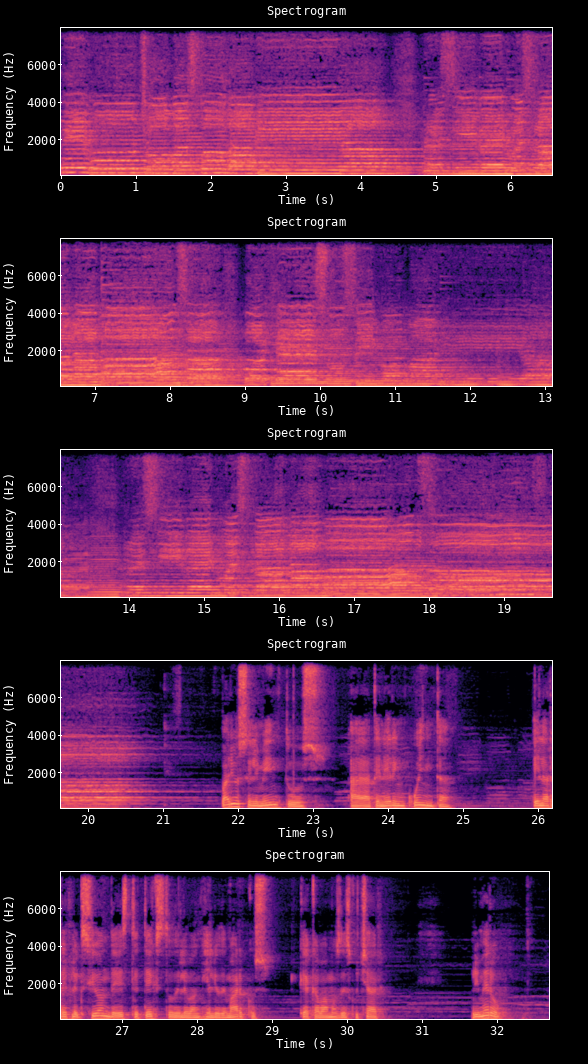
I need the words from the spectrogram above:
y mucho más todavía. Recibe nuestra alabanza por Jesús y María. Recibe nuestra alabanza. Varios elementos a tener en cuenta en la reflexión de este texto del Evangelio de Marcos que acabamos de escuchar. Primero,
